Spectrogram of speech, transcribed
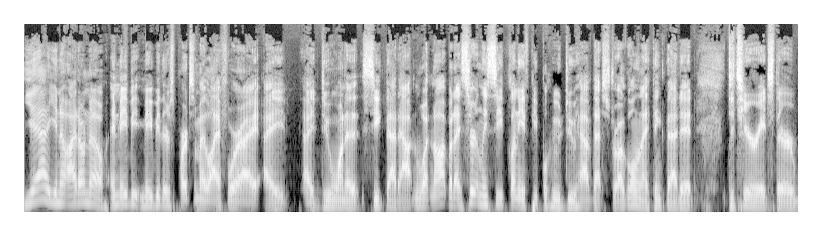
Yeah, you know, I don't know, and maybe maybe there's parts of my life where I I, I do want to seek that out and whatnot. But I certainly see plenty of people who do have that struggle, and I think that it deteriorates their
